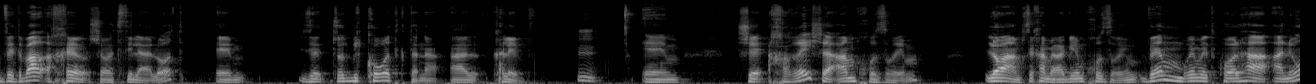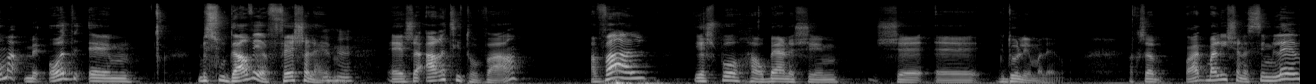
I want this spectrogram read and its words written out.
ודבר אחר שרציתי להעלות, אה, זאת ביקורת קטנה על כלב. אה, שאחרי שהעם חוזרים, לא העם, סליחה, מרגלים חוזרים, והם אומרים את כל. הנאום המאוד מסודר ויפה שלהם, אה, שהארץ היא טובה, אבל יש פה הרבה אנשים שגדולים עלינו. עכשיו, רק בא לי שנשים לב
